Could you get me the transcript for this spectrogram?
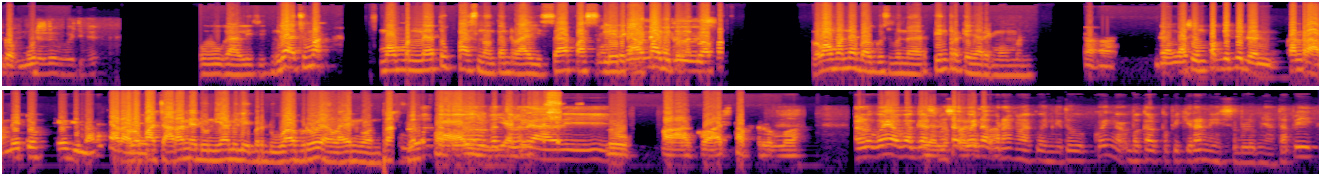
Gemus. dulu bujut. uh, kali sih nggak cuma momennya tuh pas nonton Raisa pas Mom- lirik apa momennya gitu lagu bagus. apa lo momennya bagus bener pinter kayak nyari momen Nggak nggak sumpah gitu dan kan rame tuh. Kayak gimana caranya? kalau pacaran ya dunia milik berdua bro yang lain ngontrak bro betul Oh, iya, betul sekali lupa kok astagfirullah. Kalau gue apa gas, Ya, masa gue nggak pernah ngelakuin gitu. Gue nggak bakal kepikiran nih sebelumnya. Tapi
